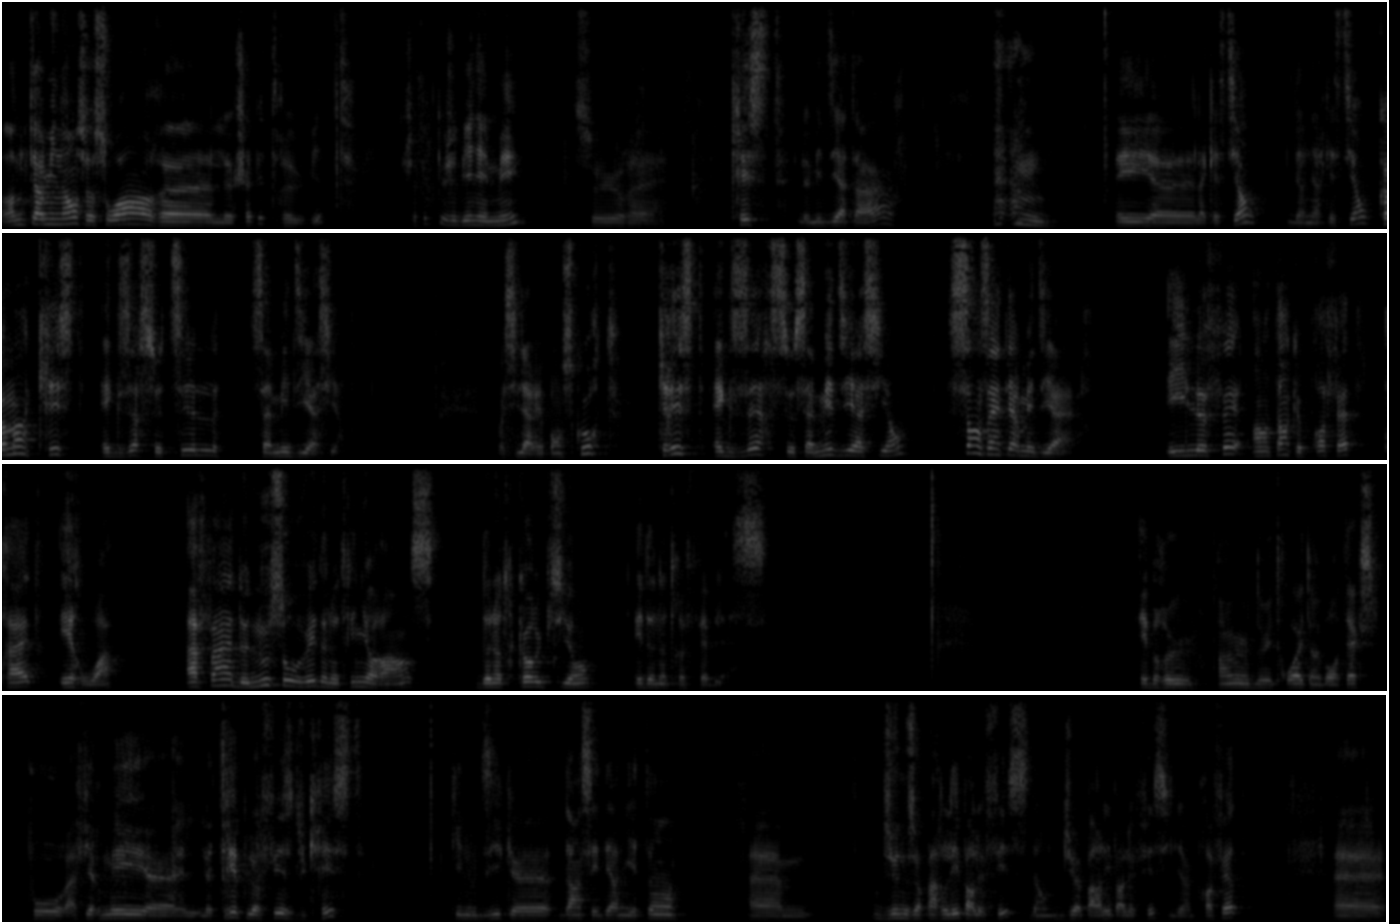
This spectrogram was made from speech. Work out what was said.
Alors nous terminons ce soir euh, le chapitre 8, chapitre que j'ai bien aimé sur euh, Christ le médiateur. Et euh, la question, dernière question, comment Christ exerce-t-il sa médiation? Voici la réponse courte. Christ exerce sa médiation sans intermédiaire, et il le fait en tant que prophète, prêtre et roi afin de nous sauver de notre ignorance, de notre corruption et de notre faiblesse. Hébreu 1, 2 et 3 est un bon texte pour affirmer euh, le triple office du Christ, qui nous dit que dans ces derniers temps, euh, Dieu nous a parlé par le Fils, donc Dieu a parlé par le Fils, il est un prophète. Euh,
